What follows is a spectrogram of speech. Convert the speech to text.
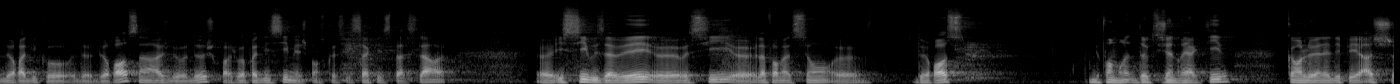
de radicaux de, ROS, hein, H2O2, je crois, je ne vois pas d'ici, mais je pense que c'est ça qui se passe là. ici, vous avez aussi la formation de ROS, de forme d'oxygène réactive, quand le NADPH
